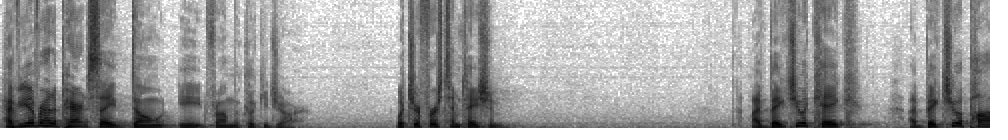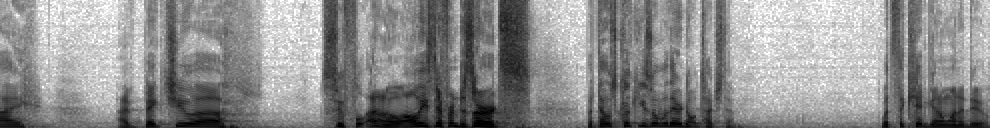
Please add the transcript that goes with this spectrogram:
Have you ever had a parent say, Don't eat from the cookie jar? What's your first temptation? I've baked you a cake, I've baked you a pie, I've baked you a souffle, I don't know, all these different desserts, but those cookies over there, don't touch them. What's the kid going to want to do?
